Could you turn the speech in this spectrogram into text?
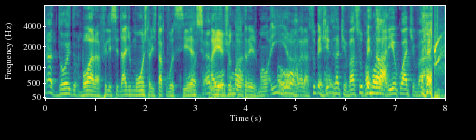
É doido. bora. Felicidade monstra de estar com você. Você é aí, louco, juntou mano. três mãos. Ih, Porra. agora, Super Gêmeos ativar, Super Vamos lá. Talarico ativar.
